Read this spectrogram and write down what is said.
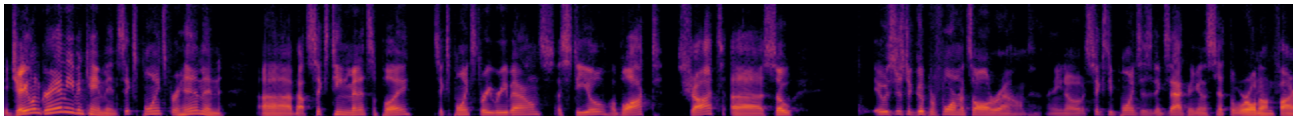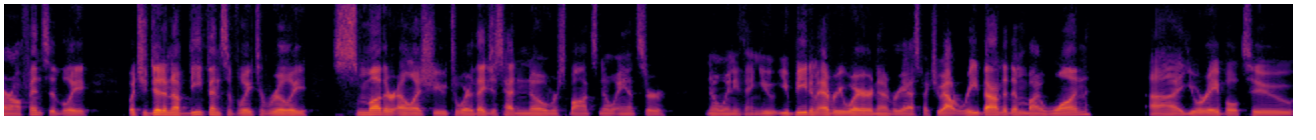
Jalen Graham even came in, six points for him and uh, about 16 minutes of play, six points, three rebounds, a steal, a blocked shot. Uh, so it was just a good performance all around. You know, 60 points isn't exactly going to set the world on fire offensively, but you did enough defensively to really smother LSU to where they just had no response, no answer, no anything. You you beat them everywhere in every aspect. You out rebounded them by one. Uh, you were able to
